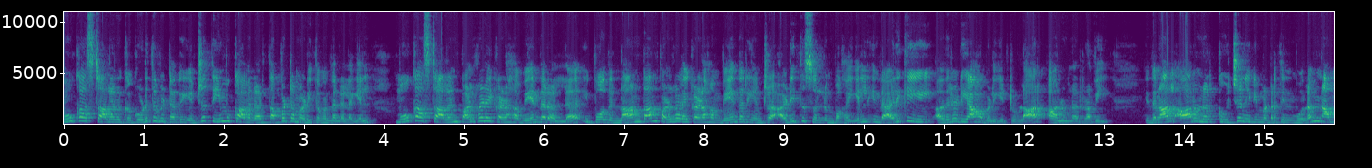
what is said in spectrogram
மு க ஸ்டாலினுக்கு கொடுத்துவிட்டது என்று திமுகவினர் தப்பட்டம் அடித்து வந்த நிலையில் மு க ஸ்டாலின் பல்கலைக்கழக வேந்தர் அல்ல இப்போது நான் தான் பல்கலைக்கழகம் வேந்தர் என்று அடித்து சொல்லும் வகையில் இந்த அறிக்கையை அதிரடியாக வெளியிட்டுள்ளார் ஆளுநர் ரவி. இதனால் ஆளுநருக்கு உச்சநீதிமன்றத்தின் மூலம் நாம்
